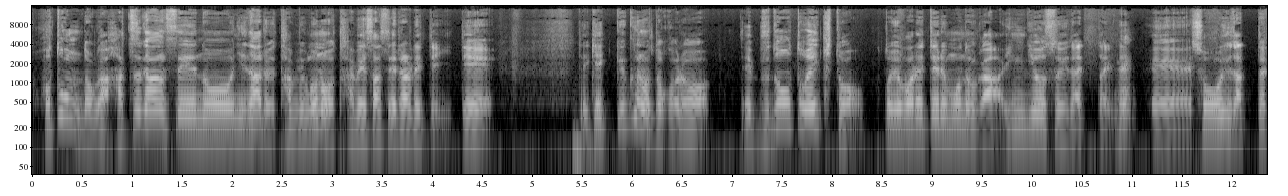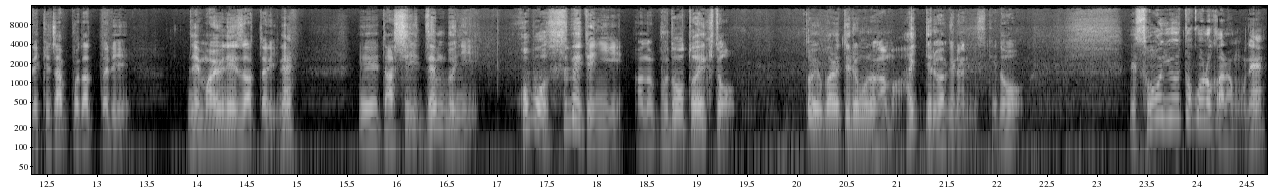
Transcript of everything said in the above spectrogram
ほとんどが発がん性のになる食べ物を食べさせられていて、で、結局のところ、え、ブドウ糖液糖と呼ばれてるものが飲料水だったりね、えー醤油だったり、ケチャップだったり、ね、マヨネーズだったりね、えーだし、全部に、ほぼすべてに、あの、ブドウ糖液糖と呼ばれているものが、まあ、入ってるわけなんですけど、そういうところからもね、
